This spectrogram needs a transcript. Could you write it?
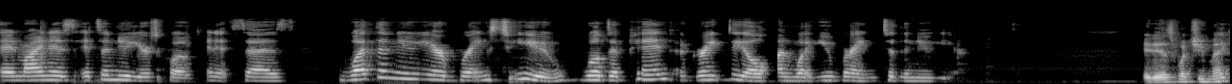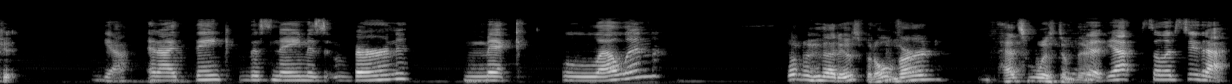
And mine is it's a New Year's quote and it says what the new year brings to you will depend a great deal on what you bring to the new year. It is what you make it. Yeah. And I think this name is Vern McLellan. Don't know who that is, but old Vern had some wisdom there. Good. Yeah. So let's do that.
